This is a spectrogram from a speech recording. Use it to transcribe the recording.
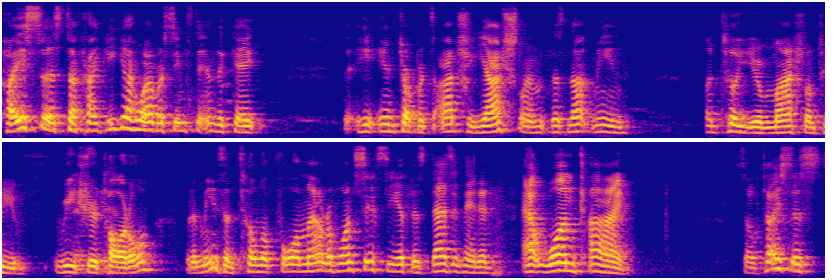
Taisas Tachagiga, however, seems to indicate that he interprets Ad Yashlim does not mean until you're mashlim, until you reach your total, but it means until the full amount of 160th is designated at one time. So Taisas,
